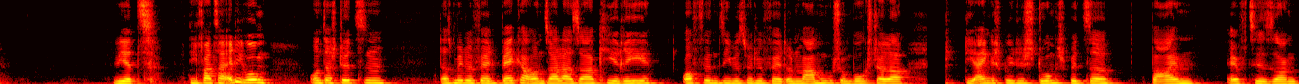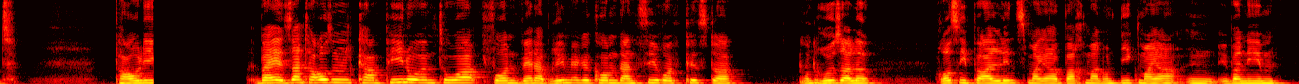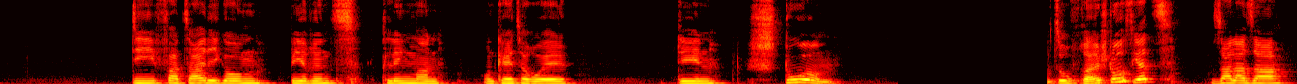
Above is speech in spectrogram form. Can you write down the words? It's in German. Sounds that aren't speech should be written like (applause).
wird die Verteidigung unterstützen. Das Mittelfeld Becker und Salazar, Kire, offensives Mittelfeld und Marmouche und Burgstaller. Die eingespielte Sturmspitze beim FC St. Pauli bei Sandhausen kam Pino im Tor von Werder Bremen gekommen, dann Zirolf Kister und Röserle, Rossipal, Linzmeier, Bachmann und Diekmeier übernehmen die Verteidigung Behrens, Klingmann und Cateruel den Sturm. So, Freistoß jetzt. Salazar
